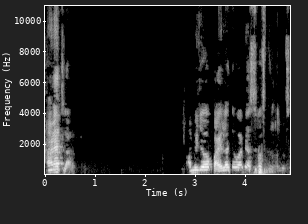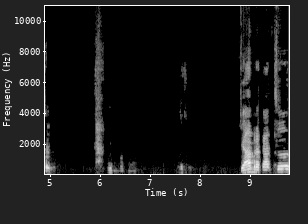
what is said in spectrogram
ठाण्यातला. आम्ही जेव्हा पाहिला तेव्हा आम्ही अस्वस्थ झालो सगळं. ज्या प्रकारचं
